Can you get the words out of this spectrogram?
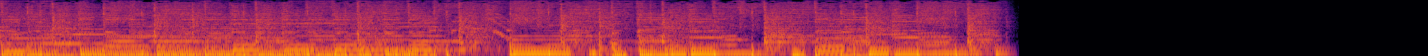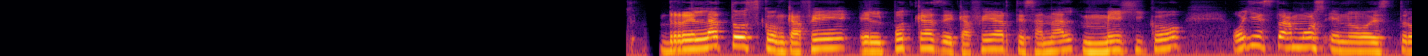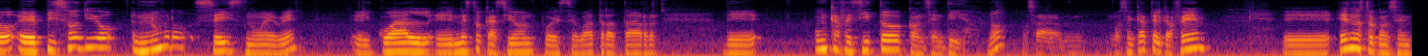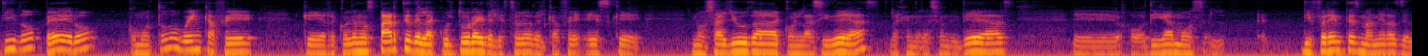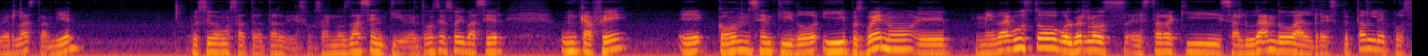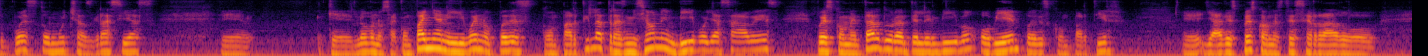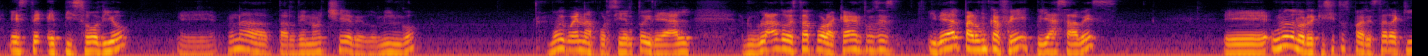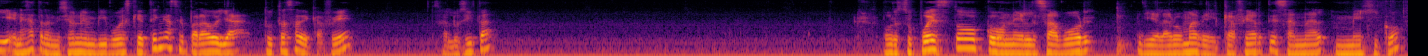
Relatos con Café, el podcast de Café Artesanal México. Hoy estamos en nuestro episodio número 69, el cual en esta ocasión pues se va a tratar de un cafecito consentido, ¿no? O sea, nos encanta el café, eh, es nuestro consentido, pero como todo buen café, que recordemos parte de la cultura y de la historia del café es que nos ayuda con las ideas, la generación de ideas, eh, o digamos diferentes maneras de verlas también. Pues hoy vamos a tratar de eso, o sea, nos da sentido. Entonces hoy va a ser un café eh, con sentido y pues bueno, eh, me da gusto volverlos a estar aquí saludando al respetable, por supuesto, muchas gracias que luego nos acompañan y bueno, puedes compartir la transmisión en vivo, ya sabes, puedes comentar durante el en vivo o bien puedes compartir eh, ya después cuando esté cerrado este episodio, eh, una tarde noche de domingo, muy buena por cierto, ideal, nublado está por acá, entonces ideal para un café, pues ya sabes. Eh, uno de los requisitos para estar aquí en esa transmisión en vivo es que tengas preparado ya tu taza de café, Salucita. Por supuesto, con el sabor y el aroma del café artesanal México.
